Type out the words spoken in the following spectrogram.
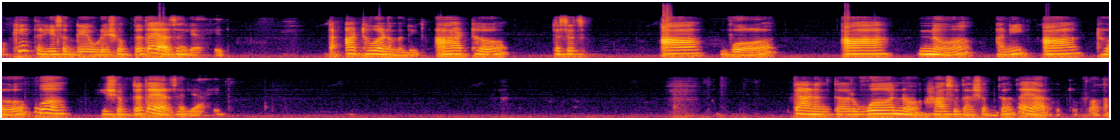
ओके? तर हे सगळे एवढे शब्द तयार झाले आहेत. आठवण आठवणमध्ये. आठ तसेच आ व आ न आणि आठ व हे शब्द तयार झाले आहेत. त्यानंतर वन हा सुद्धा शब्द तयार होतो. बघा.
